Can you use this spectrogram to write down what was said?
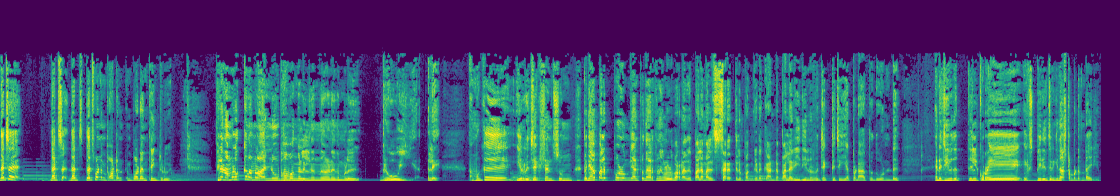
that's a that's that's that's one important important thing to do പിന്നെ നമ്മളൊക്കെ നമ്മളെ അനുഭവങ്ങളിൽ നിന്നാണ് നമ്മൾ ഗ്രോ ചെയ്യുക അല്ലേ? നമുക്ക് ഈ റിജക്ഷൻസും ഇപ്പം ഞാൻ പലപ്പോഴും ഞാനിപ്പോൾ നേരത്തെ നിങ്ങളോട് പറഞ്ഞത് പല മത്സരത്തിലും പങ്കെടുക്കാണ്ട് പല രീതിയിലും റിജക്റ്റ് ചെയ്യപ്പെടാത്തത് കൊണ്ട് എന്റെ ജീവിതത്തിൽ കുറേ എക്സ്പീരിയൻസ് എനിക്ക് നഷ്ടപ്പെട്ടിട്ടുണ്ടായിരിക്കും.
